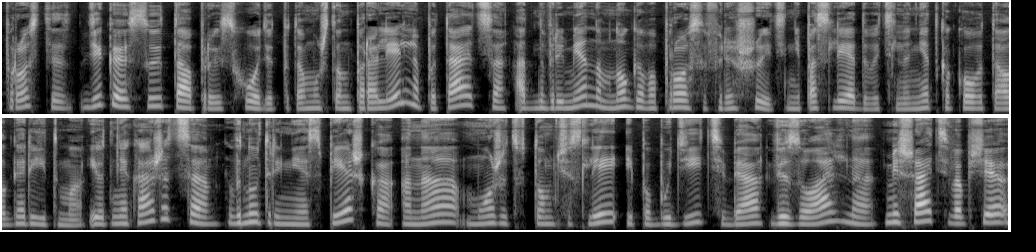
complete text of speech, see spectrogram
просто дикая суета происходит, потому что он параллельно пытается одновременно много вопросов решить, непоследовательно, нет какого-то алгоритма. И вот мне кажется, внутренняя спешка, она может в том числе и побудить тебя визуально мешать вообще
